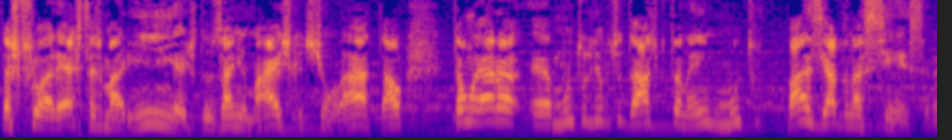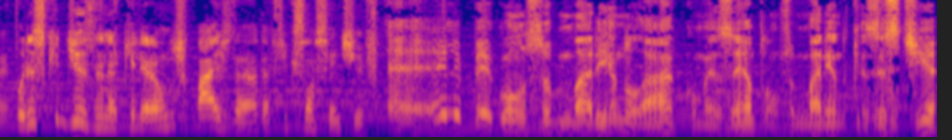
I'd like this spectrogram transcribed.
das florestas marinhas, dos animais que tinham lá tal. Então era é, muito livro didático também, muito baseado na ciência, né? Por isso que dizem, né, que ele era um dos pais da, da ficção científica. É, ele pegou um submarino lá como exemplo, um submarino que existia,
